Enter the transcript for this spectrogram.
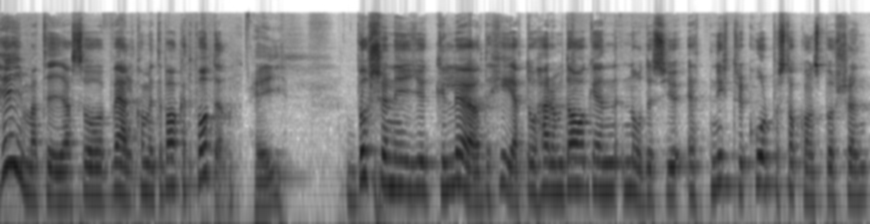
Hej Mattias och välkommen tillbaka till podden. Hej! Börsen är ju glödhet och häromdagen nåddes ju ett nytt rekord på Stockholmsbörsen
